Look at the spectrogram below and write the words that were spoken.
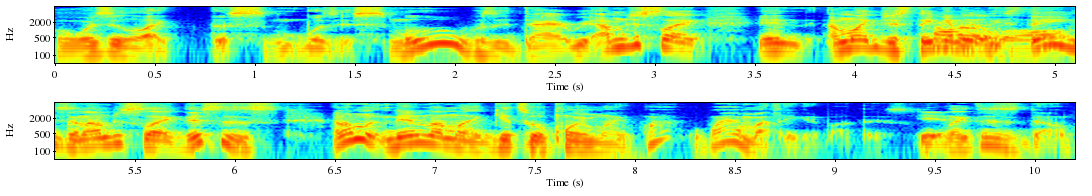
or was it like the was it smooth? Was it diarrhea? I'm just like, and I'm like just thinking Probably all these lot. things, and I'm just like, this is. And I'm, then I'm like, get to a point, I'm like, why? Why am I thinking about this? Yeah. Like this is dumb.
